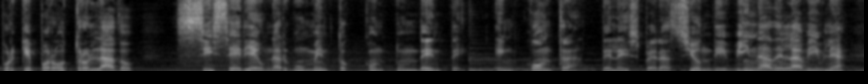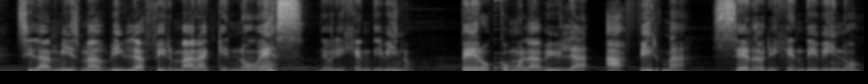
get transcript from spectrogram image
Porque por otro lado, sí sería un argumento contundente en contra de la inspiración divina de la Biblia si la misma Biblia afirmara que no es de origen divino. Pero como la Biblia afirma ser de origen divino,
